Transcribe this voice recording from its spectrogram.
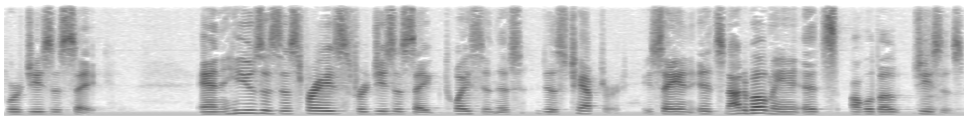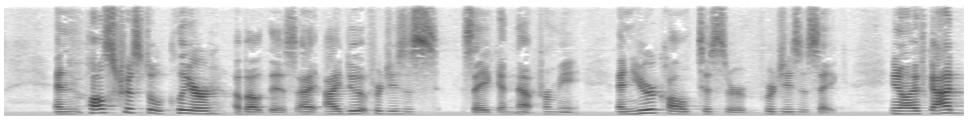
for Jesus' sake. And he uses this phrase for Jesus' sake twice in this, this chapter. He's saying, It's not about me, it's all about Jesus. And Paul's crystal clear about this. I, I do it for Jesus' sake and not for me. And you're called to serve for Jesus' sake. You know, if God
